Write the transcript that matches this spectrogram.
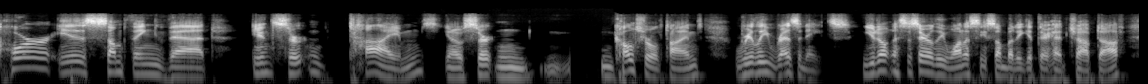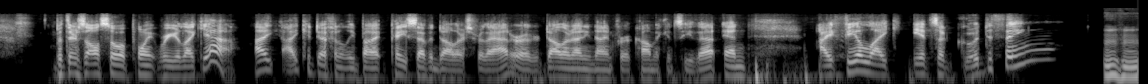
horror is something that in certain times, you know, certain cultural times really resonates. You don't necessarily want to see somebody get their head chopped off, but there's also a point where you're like, yeah, I, I could definitely buy pay seven dollars for that or a dollar ninety nine for a comic and see that. And I feel like it's a good thing Mm-hmm.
